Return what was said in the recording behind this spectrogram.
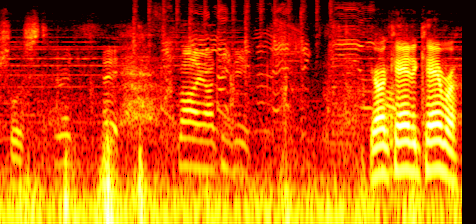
Socialist. Hey, smiling on TV. You're on candid camera.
